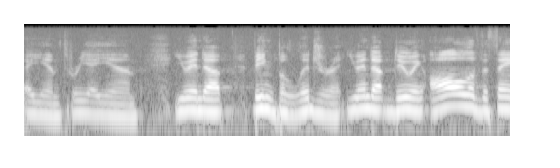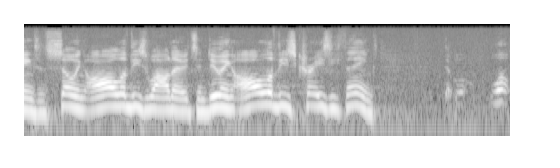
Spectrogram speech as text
a.m., 3 a.m. You end up being belligerent. You end up doing all of the things and sowing all of these wild oats and doing all of these crazy things. Well,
